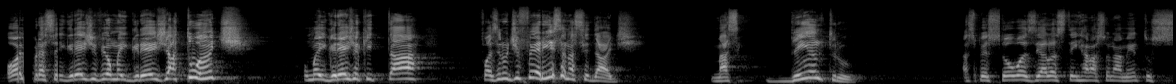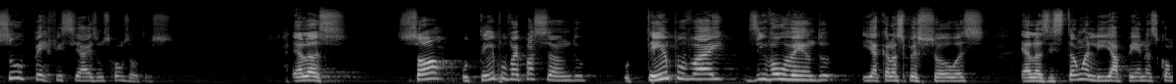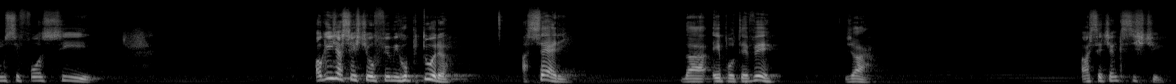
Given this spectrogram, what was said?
olha para essa igreja e vê uma igreja atuante, uma igreja que está fazendo diferença na cidade. Mas dentro, as pessoas elas têm relacionamentos superficiais uns com os outros. Elas só o tempo vai passando, o tempo vai desenvolvendo e aquelas pessoas elas estão ali apenas como se fosse. Alguém já assistiu o filme Ruptura? A série da Apple TV? Já. Acho que você tinha que assistir.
